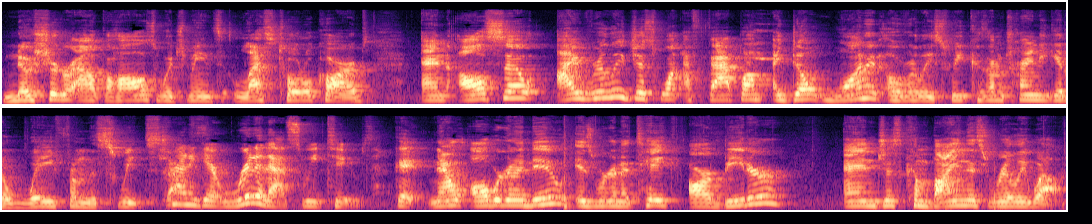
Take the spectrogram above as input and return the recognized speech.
no sugar alcohols, which means less total carbs. And also, I really just want a fat bomb. I don't want it overly sweet because I'm trying to get away from the sweet stuff. Trying to get rid of that sweet tooth. Okay, now all we're gonna do is we're gonna take our beater and just combine this really well.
